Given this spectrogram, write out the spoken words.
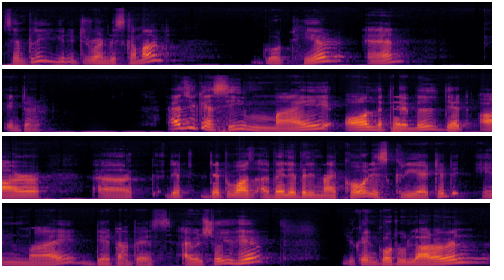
Simply you need to run this command. Go here and enter. As you can see my all the tables that are uh, that that was available in my code is created in my database. I will show you here. You can go to laravel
